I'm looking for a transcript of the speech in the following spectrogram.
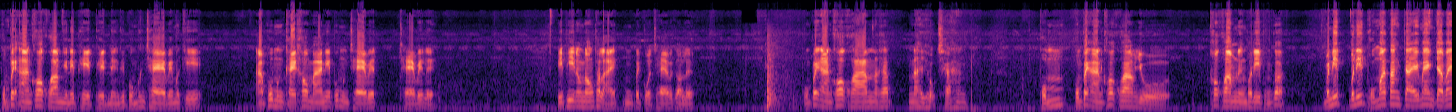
ผมไปอ่านข้อความอยู่ในเพจเพจหนึ่งที่ผมเพิ่งแชร์ไปเมื่อกี้ อะพวกมึงใครเข้ามาเนี่ยพวกมึงแชร์ไว้แชร์ไว้เลย พี่ๆน้องๆเท่าไหร่มึงไปกดแชร์ไว้ก่อนเลย ผมไปอ่านข้อความนะครับ นายกช้าง ผมผมไปอ่านข้อความอยู่ ข้อความหนึ่งพอดี ผมก็ วันนี้ วันนี้ผมมาตั้งใจแม่งจะไม่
